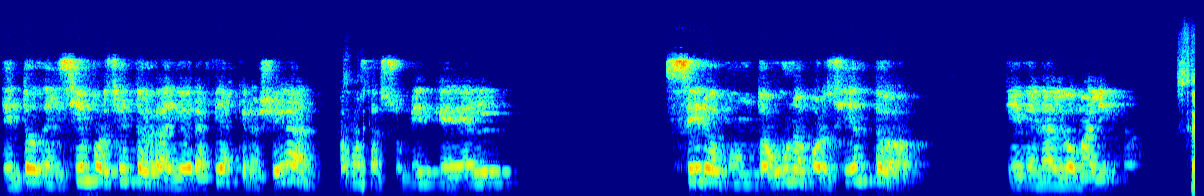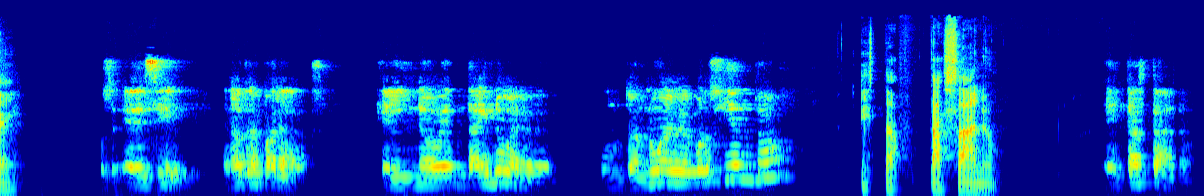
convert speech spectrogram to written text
de del 100% de radiografías que nos llegan, vamos a asumir que el 0.1% tienen algo maligno. Sí. es decir, en otras palabras, el 99.9% está, está sano. Está sano.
